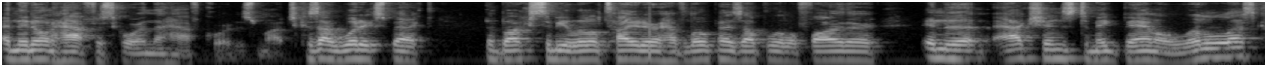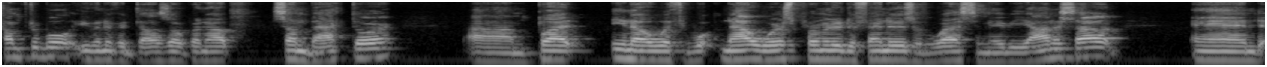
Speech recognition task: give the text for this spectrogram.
and they don't have to score in the half court as much. Because I would expect the Bucks to be a little tighter, have Lopez up a little farther in the actions to make Bam a little less comfortable, even if it does open up some backdoor. Um, but you know, with w- now worst perimeter defenders with West and maybe Giannis out, and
